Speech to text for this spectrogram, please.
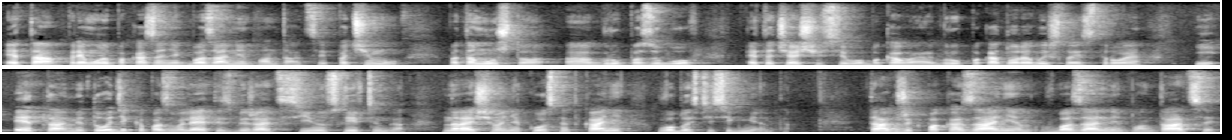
Это прямое показание к базальной имплантации. Почему? Потому что э, группа зубов это чаще всего боковая группа, которая вышла из строя. И эта методика позволяет избежать синус-лифтинга, наращивания костной ткани в области сегмента. Также к показаниям в базальной имплантации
